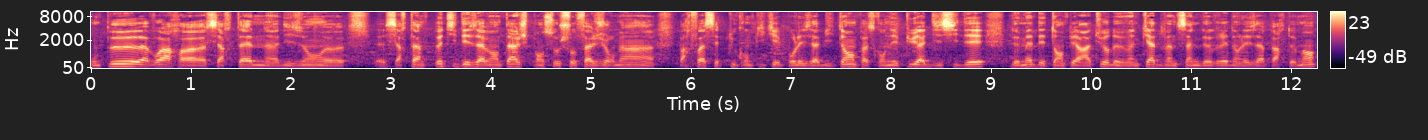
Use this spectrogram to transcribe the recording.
on peut avoir euh, certaines, disons, euh, certains petits désavantages. Je pense au chauffage urbain. Euh, parfois, c'est plus compliqué pour les habitants parce qu'on n'est plus à décider de mettre des températures de 24-25 degrés dans les appartements.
